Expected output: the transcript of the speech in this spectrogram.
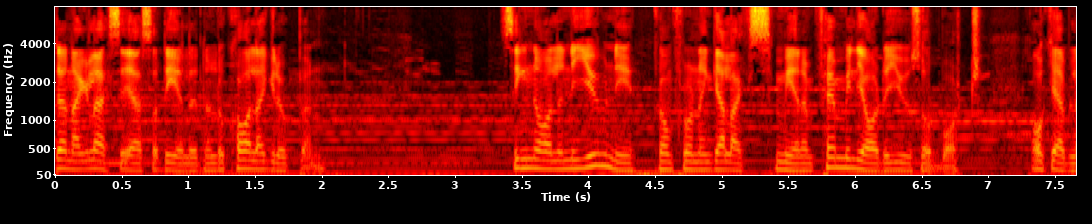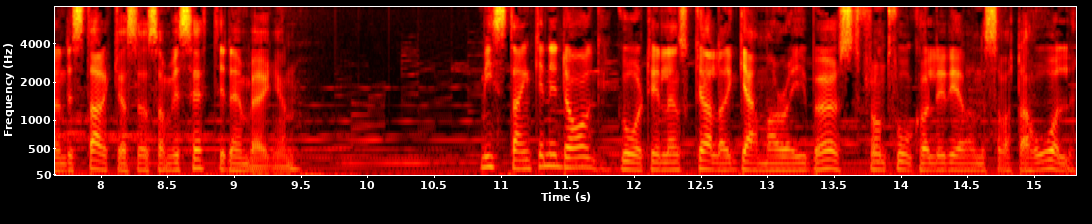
Denna galax är alltså del i den lokala gruppen. Signalen i juni kom från en galax mer än 5 miljarder ljusår bort och är bland det starkaste som vi sett i den vägen. Misstanken idag går till en så kallad gamma ray burst från två kolliderande svarta hål.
